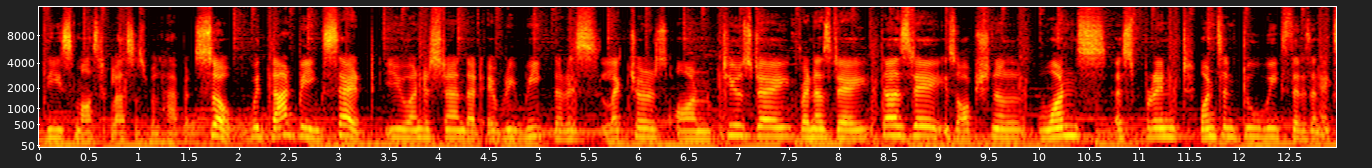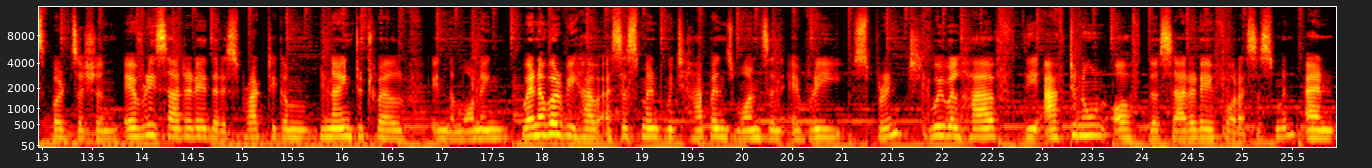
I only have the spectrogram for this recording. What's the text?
these masterclasses will happen. So, with that being said, you understand that every week there is lectures on Tuesday, Wednesday, Thursday is optional. Once a sprint, once in two weeks there is an expert session. Every Saturday there is practicum 9 to 12 in the morning. Whenever we have assessment which happens once in every sprint, we will have the afternoon of the Saturday for assessment and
